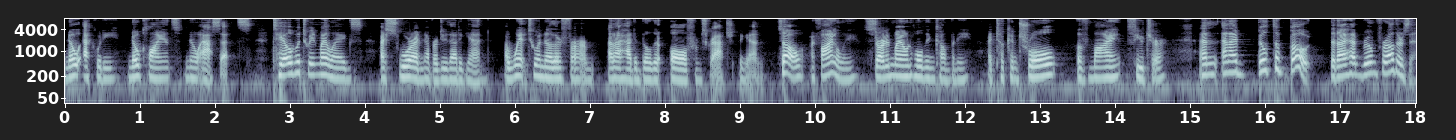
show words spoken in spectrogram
no equity, no clients, no assets. Tail between my legs, I swore I'd never do that again. I went to another firm and I had to build it all from scratch again. So I finally started my own holding company. I took control of my future and, and I built a boat that I had room for others in.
